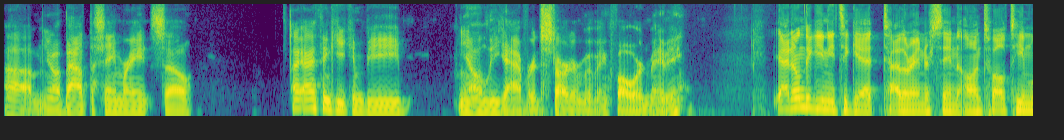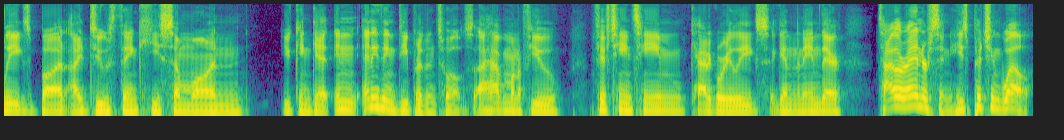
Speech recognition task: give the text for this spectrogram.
Um, you know, about the same rate. So I, I think he can be, you know, a league average starter moving forward, maybe. Yeah, I don't think you need to get Tyler Anderson on 12 team leagues, but I do think he's someone you can get in anything deeper than 12s. I have him on a few 15 team category leagues. Again, the name there Tyler Anderson. He's pitching well.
